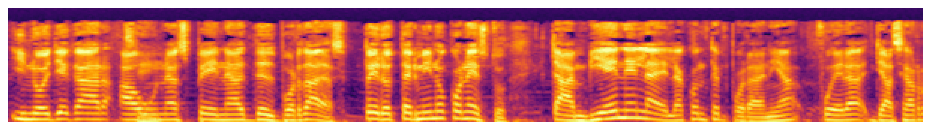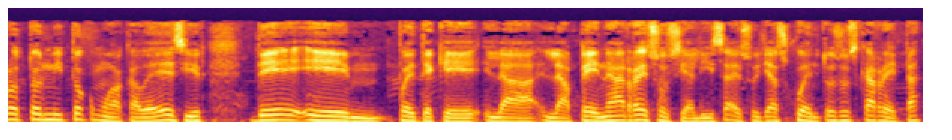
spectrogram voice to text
y no llegar a Sí. unas penas desbordadas. Pero termino con esto, también en la era contemporánea fuera, ya se ha roto el mito, como acabé de decir, de, eh, pues de que la, la pena resocializa, eso ya es cuento, eso es carreta,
